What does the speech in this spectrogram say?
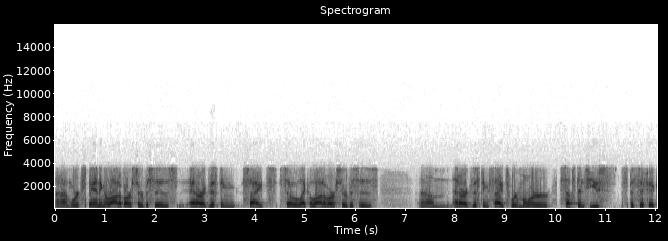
um, we're expanding a lot of our services at our existing sites. So like a lot of our services um, at our existing sites were more substance use specific,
